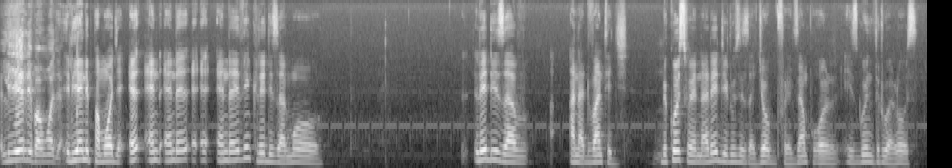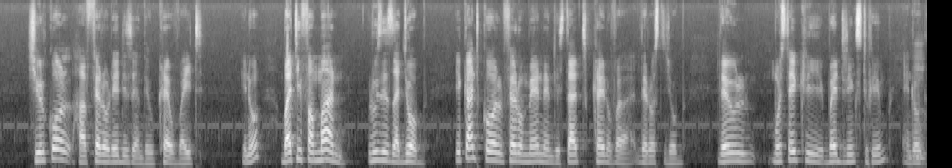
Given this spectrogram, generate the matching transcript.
Lieni pamoja. lieni pamoja and and and I think ladies are more ladies have an advantage because when a lady loses a job for example or is going through a loss she will call her fellow ladies and they will cry over it you know but if a man loses a job he can't call fellow men and they start crying over the lost job they will most likely buy drinks to him and all mm.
